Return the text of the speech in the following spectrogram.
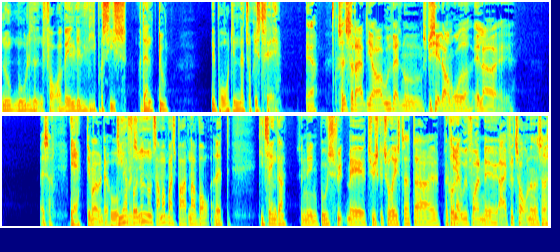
nu muligheden for at vælge lige præcis, hvordan du vil bruge din naturistferie. Ja. Så, så der, de har udvalgt nogle specielle områder, eller... Øh, altså, Ja, det må man da håbe, de har fundet sige. nogle samarbejdspartnere, hvor at de tænker, Sådan en bus fyldt med tyske turister, der øh, Kun parkerer er- ude foran øh, Eiffeltårnet, og så...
